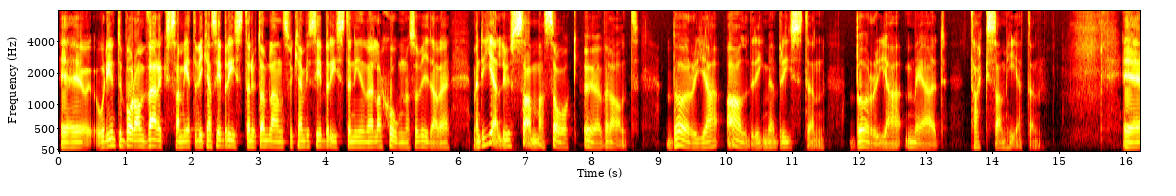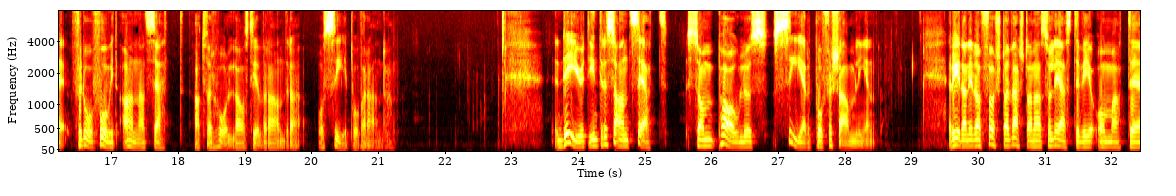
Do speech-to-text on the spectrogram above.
Eh, och det är inte bara om verksamheten vi kan se bristen, utan ibland så kan vi se bristen i en relation och så vidare. Men det gäller ju samma sak överallt. Börja aldrig med bristen, börja med tacksamheten. Eh, för då får vi ett annat sätt att förhålla oss till varandra och se på varandra. Det är ju ett intressant sätt som Paulus ser på församlingen. Redan i de första verserna så läste vi om att eh,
